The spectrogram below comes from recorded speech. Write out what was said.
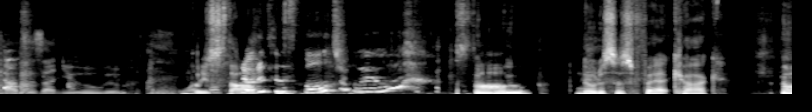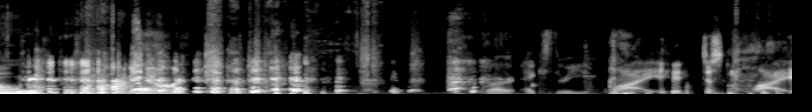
Pounces on you, ooh woo. Please stop. Notice his bulge woo. Stop. woo. Notices fat cock. Oh. Ooh Oh. woo. Turn. Rar X3. Why? Just why?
